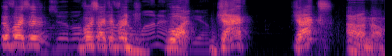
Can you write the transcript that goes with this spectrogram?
The voice of, Zooble, voice actor for I don't wanna help what? Jack? Jax? I don't know.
